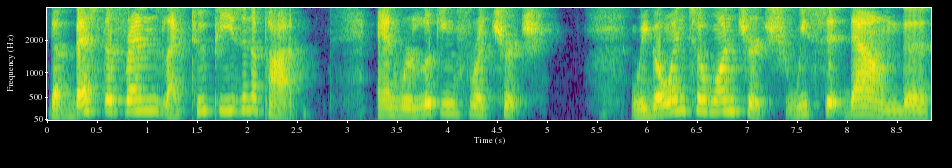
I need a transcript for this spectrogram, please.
the best of friends like two peas in a pod and we're looking for a church. We go into one church, we sit down, the,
